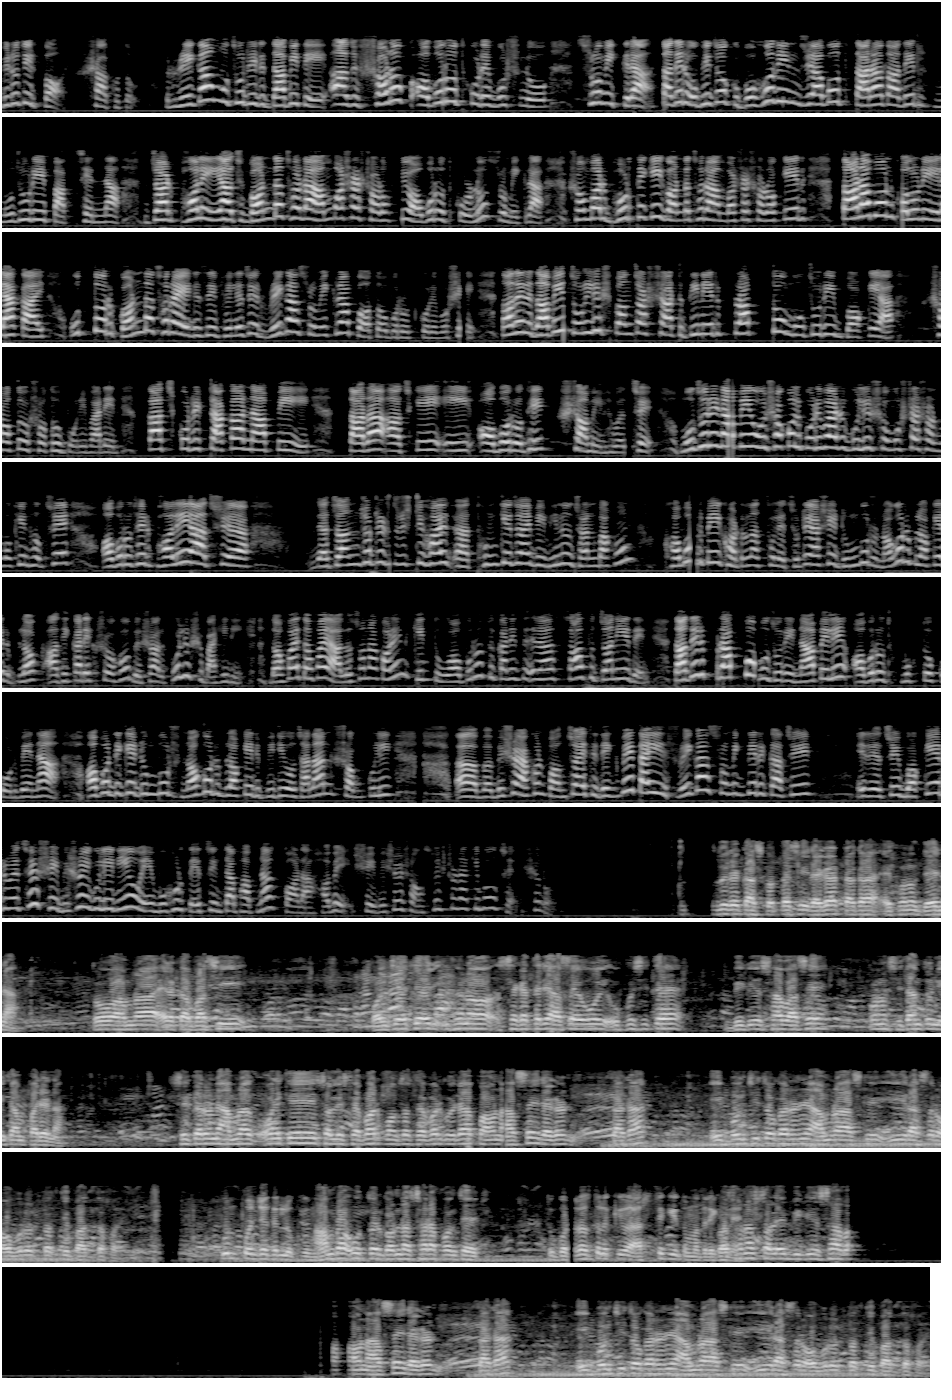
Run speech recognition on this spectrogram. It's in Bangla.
বিরতির পর স্বাগত। রেগা মজুরির দাবিতে আজ সড়ক অবরোধ করে বসল শ্রমিকরা। তাদের অভিযোগ, বহুদিন যাবৎ তারা তাদের মজুরি পাচ্ছেন না। যার ফলে আজ গন্ডাছড়া আমবাসা সড়কটি অবরোধ করল শ্রমিকরা। সোমবার ভোর থেকেই গন্ডাছড়া আমবাসা সড়কের তারাবন কলোনি এলাকায় উত্তর গন্ডাছড়া এডিসি ভিলেজের রেগা শ্রমিকরা পথ অবরোধ করে বসে। তাদের দাবি, চল্লিশ পঞ্চাশ ষাট দিনের প্রাপ্ত মজুরি বকেয়া শত শত পরিবারের কাজ করে টাকা না পেয়ে তারা আজকে এই অবরোধে সামিল হয়েছে। মজুরি না পেয়ে ওই সকল পরিবারগুলির সমস্যার সম্মুখীন হচ্ছে। অবরোধের ফলে আজ যানজটের সৃষ্টি হয় থমকে যায় বিভিন্ন যানবাহন। খবর পেয়ে ঘটনাস্থলে ছুটে আসে ডুম্বুর নগর ব্লকের ব্লক আধিকারিক সহ বিশাল পুলিশ বাহিনী। দফায় দফায় আলোচনা করেন, কিন্তু অবরোধকারীরা সব জানিয়ে দেন, তাদের প্রাপ্য মজুরি না পেলে অবরোধ মুক্ত করবে না। অপরদিকে ডুম্বুর নগর ব্লকের ভিডিও জানান, সবগুলি বিষয় এখন পঞ্চায়েত দেখবে, তাই রেগা শ্রমিকদের কাছে যে বকেয়া রয়েছে সেই বিষয়গুলি নিয়েও এই মুহূর্তে চিন্তা ভাবনা করা হবে। সেই বিষয়ে সংশ্লিষ্টরা কি বলছেন? শুনুন। ধরে কাজ করতেছি এগারো টাকা এখনও দেয় না। তো আমরা এলাকাবাসী পঞ্চায়েতের এখানে সেক্রেটারি আছে ওই উপস্থিতে বিডিও সাহেব আছে কোনো সিদ্ধান্ত নিতাম পারে না। সেই কারণে আমরা অনেকে চল্লিশ পেপার পঞ্চাশ পেপার কইরা পাওনা আছে এগারো টাকা। এই বঞ্চিত কারণে আমরা আজকে এই রাস্তার অবরোধ করতে বাধ্য হয় কোন পঞ্চায়েতের লোক আমরা উত্তর গন্ডাছড়া পঞ্চায়েত। তো ঘটনাস্থলে কেউ আসছে কি তোমাদের ঘটনাস্থলে বিডিও সাহেব পাওনা আছে এগারো টাকা এই বঞ্চিত কারণে আমরা আজকে এই রাস্তার অবরোধ করতে বাধ্য হয়।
